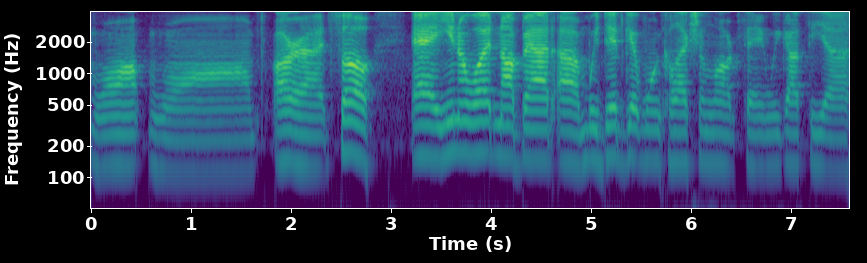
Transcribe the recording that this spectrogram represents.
womp, womp. All right. So, hey, you know what? Not bad. Um, we did get one collection log thing. We got the, uh,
